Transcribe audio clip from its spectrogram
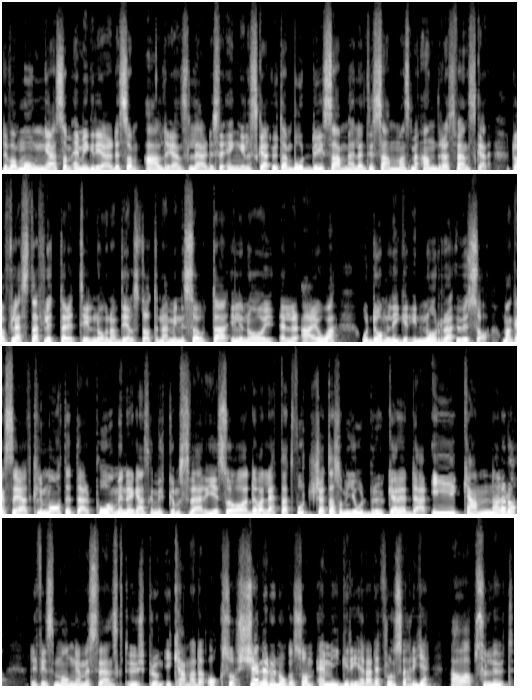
Det var många som emigrerade som aldrig ens lärde sig engelska utan bodde i samhällen tillsammans med andra svenskar. De flesta flyttade till någon av delstaterna Minnesota, Illinois eller Iowa och de ligger i norra USA. Man kan säga att klimatet där påminner ganska mycket om Sverige så det var lätt att fortsätta som jordbrukare där. I Kanada då? Det finns många med svenskt ursprung i Kanada också. Känner du någon som emigrerade från Sverige? Ja, absolut.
